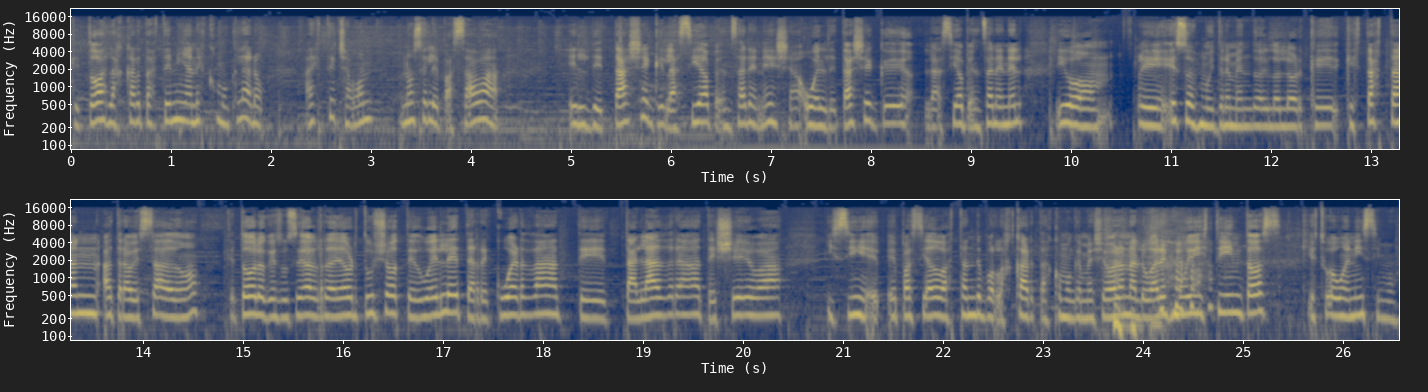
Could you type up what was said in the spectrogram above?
que todas las cartas tenían, es como, claro, a este chabón no se le pasaba el detalle que la hacía pensar en ella o el detalle que la hacía pensar en él. Digo, eh, eso es muy tremendo, el dolor, que, que estás tan atravesado que todo lo que sucede alrededor tuyo te duele, te recuerda, te taladra, te lleva. Y sí, he, he paseado bastante por las cartas, como que me llevaron a lugares muy distintos y estuvo buenísimo.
